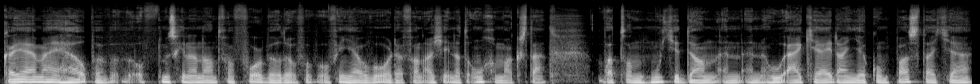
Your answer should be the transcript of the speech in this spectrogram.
Kan jij mij helpen? Of misschien aan de hand van voorbeelden. Of, of in jouw woorden. Van als je in dat ongemak staat. Wat dan moet je dan? En, en hoe eik jij dan je kompas dat je...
